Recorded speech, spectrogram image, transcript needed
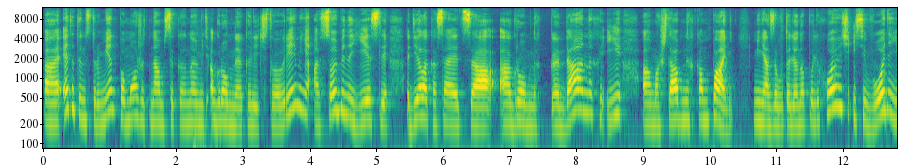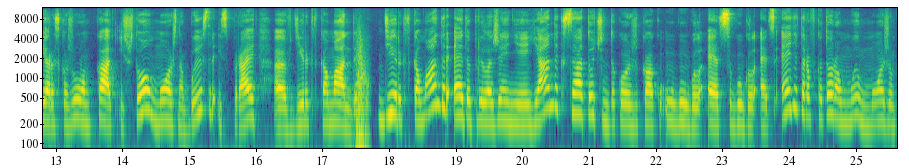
А, этот инструмент поможет нам сэкономить огромное количество времени, особенно если дело касается огромных э, данных и а, масштабных кампаний. Меня зовут Алена Полюхович, и сегодня я расскажу вам, как и что можно быстро исправить э, в Директ Команды. Директ Командер это приложение приложение Яндекса, точно такое же, как у Google Ads, Google Ads Editor, в котором мы можем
